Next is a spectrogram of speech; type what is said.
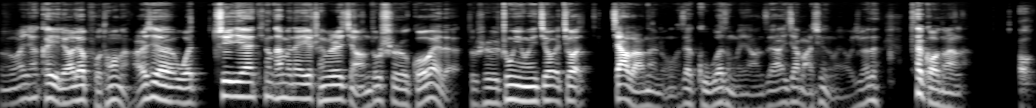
嗯，完全可以聊聊普通的。而且我之前听他们那些成员讲，都是国外的，都是中英文交交夹杂那种，在谷歌怎么样，在亚马逊怎么样？我觉得太高端了。哦，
